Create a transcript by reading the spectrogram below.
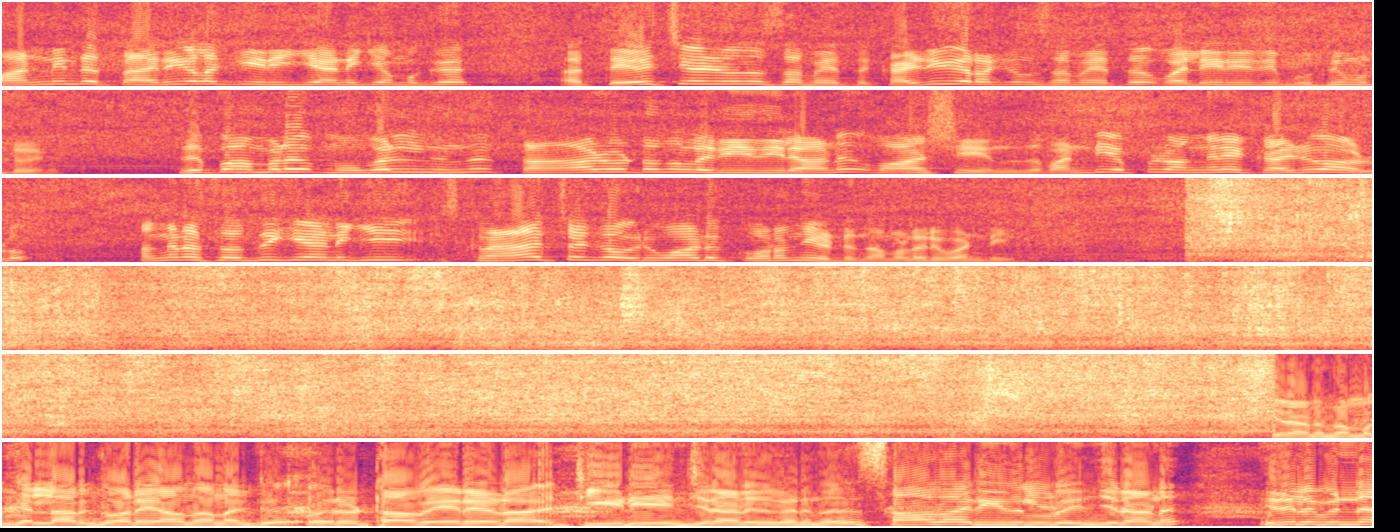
മണ്ണിന്റെ തരികളൊക്കെ ഇരിക്കുകയാണെങ്കിൽ നമുക്ക് തേച്ച് കഴുകുന്ന സമയത്ത് കഴുകി ഇറക്കുന്ന സമയത്ത് വലിയ രീതിയിൽ ബുദ്ധിമുട്ട് വരും. ഇതിപ്പോൾ നമ്മൾ മുകളിൽ നിന്ന് താഴോട്ടെന്നുള്ള രീതിയിലാണ് വാഷ് ചെയ്യുന്നത്. വണ്ടി എപ്പോഴും അങ്ങനെ കഴുകാവുള്ളൂ അങ്ങനെ ശ്രദ്ധിക്കുകയാണെങ്കിൽ സ്ക്രാച്ചൊക്കെ ഒരുപാട് കുറഞ്ഞിട്ടുണ്ട് നമ്മളൊരു വണ്ടിയിൽ. എഞ്ചിനാണ് നമുക്ക് എല്ലാവർക്കും അറിയാവുന്ന കണക്ക് ഒരു ടവേരയുടെ ടി ഡി എഞ്ചിനാണ് ഇത് വരുന്നത്. സാധാരണ രീതിയിലുള്ള എഞ്ചിനാണ് ഇതിൽ പിന്നെ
